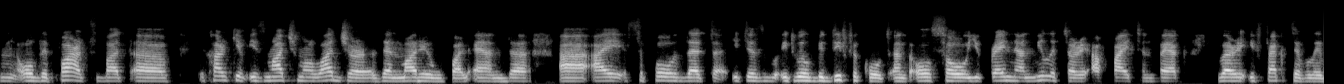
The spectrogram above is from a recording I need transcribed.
all the parts, but uh, Kharkiv is much more larger than Mariupol, and uh, uh, I suppose that it is it will be difficult. And also, Ukrainian military are fighting back very effectively.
